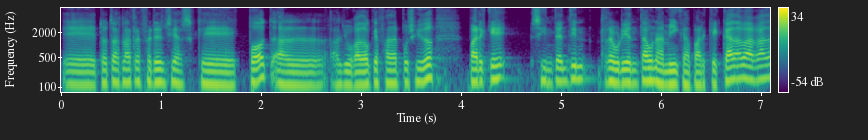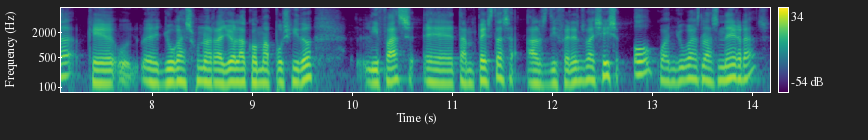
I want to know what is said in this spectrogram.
eh, totes les referències que pot el, el jugador que fa de Posidor perquè s'intentin reorientar una mica, perquè cada vegada que eh, jugues una rajola com a Posidor li fas eh, tempestes als diferents vaixells o quan jugues les negres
